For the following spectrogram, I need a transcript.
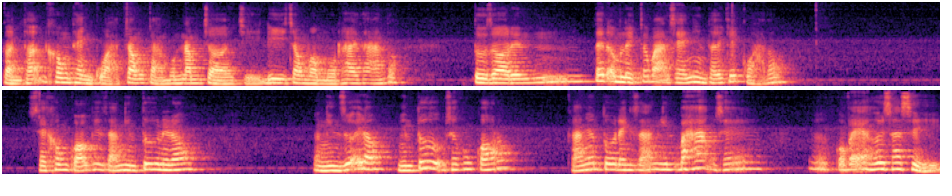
cẩn thận không thành quả trong cả một năm trời, chỉ đi trong vòng 1-2 tháng thôi. Từ giờ đến Tết âm lịch các bạn sẽ nhìn thấy kết quả thôi. Sẽ không có cái giá nghìn tư này đâu. À, nghìn rưỡi đâu, nghìn tư cũng sẽ không có đâu. Cá nhân tôi đánh giá nghìn ba cũng sẽ ờ, có vẻ hơi xa xỉ.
